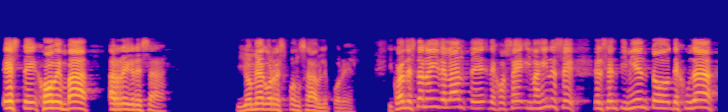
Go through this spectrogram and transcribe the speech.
este joven va a regresar y yo me hago responsable por él. Y cuando están ahí delante de José, imagínense el sentimiento de Judá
